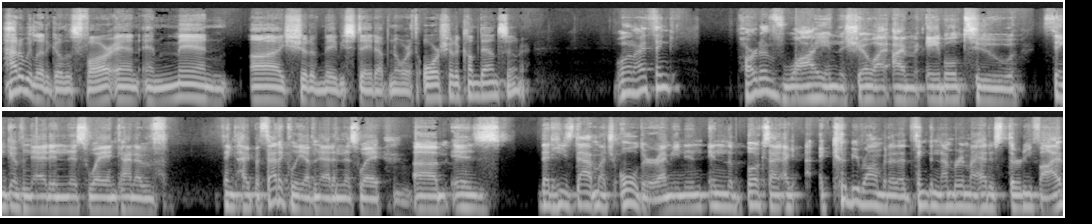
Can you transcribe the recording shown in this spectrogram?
How did we let it go this far? And, and man, I should have maybe stayed up north or should have come down sooner. Well, and I think part of why in the show I, I'm able to think of Ned in this way and kind of think hypothetically of Ned in this way mm-hmm. um, is that he's that much older. I mean, in, in the books, I, I, I could be wrong, but I think the number in my head is 35.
